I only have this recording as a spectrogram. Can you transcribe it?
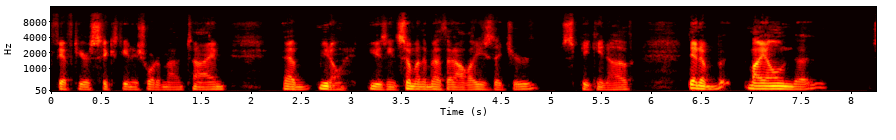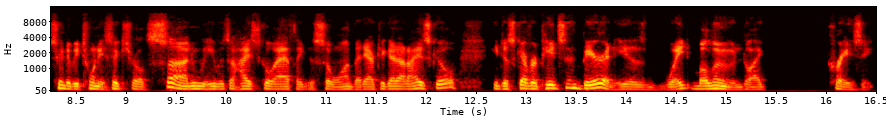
50 or 60 in a short amount of time, uh, you know, using some of the methodologies that you're speaking of. Then uh, my own uh, soon to be 26 year old son, he was a high school athlete and so on. But after he got out of high school, he discovered pizza and beer and his weight ballooned like crazy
